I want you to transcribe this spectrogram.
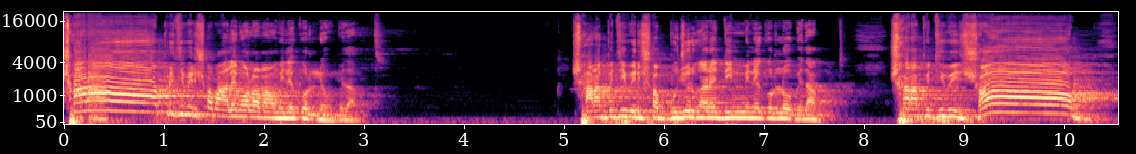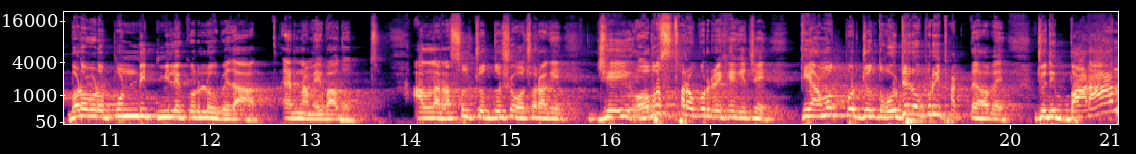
সারা পৃথিবীর সব আলেম ওলামা মিলে করলেও বেদাত। সারা পৃথিবীর সব বুজুর্গানের দিন মিলে করলেও বেদাত। সারা পৃথিবীর সব বড় বড় পণ্ডিত মিলে করলেও বেদাত। এর নাম এবাদত। আল্লাহ রাসুল চোদ্দশো বছর আগে যেই অবস্থার ওপর রেখে গেছে, কেয়ামত পর্যন্ত ওইটার ওপরই থাকতে হবে। যদি বাড়ান,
